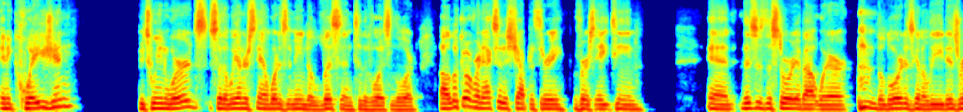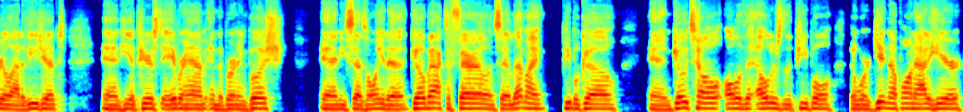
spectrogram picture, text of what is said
an equation between words so that we understand what does it mean to listen to the voice of the Lord. Uh, look over in Exodus chapter 3, verse 18. And this is the story about where the Lord is going to lead Israel out of Egypt. And he appears to Abraham in the burning bush. And he says, only to go back to Pharaoh and say, Let my people go and go tell all of the elders of the people that we're getting up on out of here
